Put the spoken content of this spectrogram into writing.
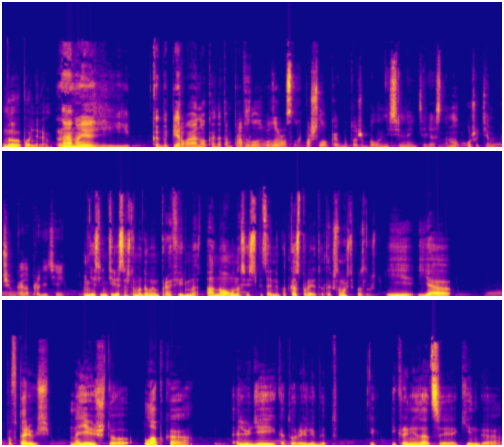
ну, вы поняли. Ну, оно и как бы первое оно, когда там про взрослых пошло, как бы тоже было не сильно интересно. Ну, хуже тем, чем когда про детей. Если интересно, что мы думаем про фильмы «Оно», у нас есть специальный подкаст про это, так что можете послушать. И я повторюсь, надеюсь, что лапка людей, которые любят экранизации Кинга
